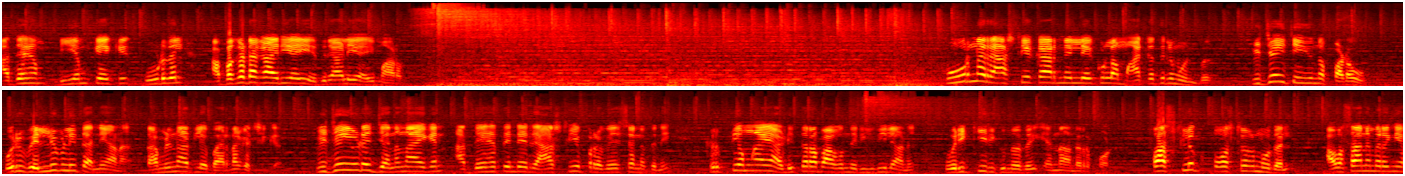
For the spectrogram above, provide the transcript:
അദ്ദേഹം ഡി എം കെക്ക് കൂടുതൽ അപകടകാരിയായി എതിരാളിയായി മാറുന്നു. പൂർണ രാഷ്ട്രീയക്കാരനിലേക്കുള്ള മാറ്റത്തിനു മുൻപ് വിജയ് ചെയ്യുന്ന പടവും ഒരു വെല്ലുവിളി തന്നെയാണ് തമിഴ്നാട്ടിലെ ഭരണകക്ഷിക്ക്. വിജയുടെ ജനനായകൻ അദ്ദേഹത്തിന്റെ രാഷ്ട്രീയ പ്രവേശനത്തിന് കൃത്യമായ അടിത്തറ പാകുന്ന രീതിയിലാണ് ഒരുക്കിയിരിക്കുന്നത് എന്നാണ് റിപ്പോർട്ട്. ഫസ്റ്റ് ലുക്ക് പോസ്റ്റർ മുതൽ അവസാനമിറങ്ങിയ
